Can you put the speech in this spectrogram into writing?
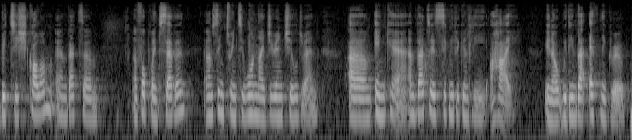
British column, and that's um, 4.7, and I'm seeing 21 Nigerian children um, in care, and that is significantly high you know, within that ethnic group.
